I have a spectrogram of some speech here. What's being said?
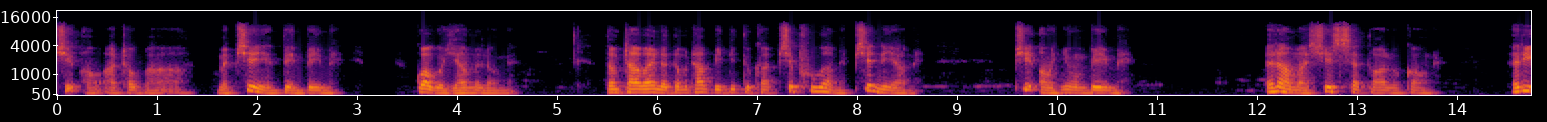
ဖြစ်အောင်အထောက်ပါမဖြစ်ရင်သင်ပေးမယ်ကိုယ့်ကိုရမ်းမလုံးနဲ့သမထပိုင်းနဲ့သမထပိဋိဒုက္ခဖြစ်ဖူးရမယ်ဖြစ်နေရမယ်ဖြစ်အောင်ညွှန်ပေးမယ်အဲ့ဒါမှရှေ့ဆက်သွားလို့ကောင်းတယ်အဲ့ဒီ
